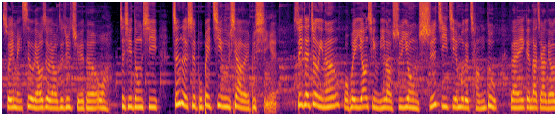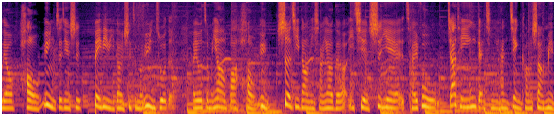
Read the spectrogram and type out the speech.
所以每次聊着聊着就觉得，哇，这些东西真的是不被记录下来不行诶。所以在这里呢，我会邀请李老师用十集节目的长度来跟大家聊聊好运这件事，贝利里到底是怎么运作的，还有怎么样把好运设计到你想要的一切事业、财富、家庭、感情和健康上面。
